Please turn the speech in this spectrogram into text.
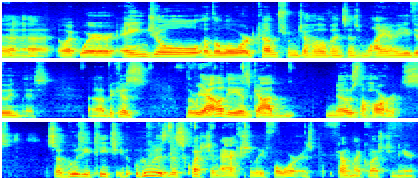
uh, where angel of the Lord comes from Jehovah and says, "Why are you doing this?" Uh, because the reality is God knows the hearts. So who's he teaching? Who is this question actually for? Is kind of my question here.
